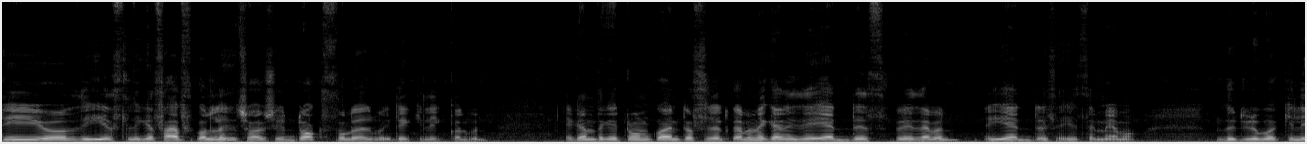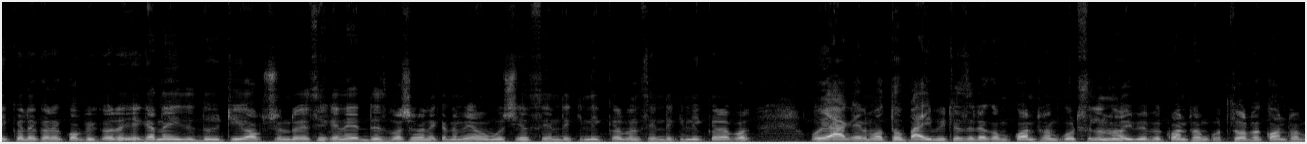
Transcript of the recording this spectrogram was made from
ডিও জিএস লিখে সার্চ করলে সরাসরি ডক্স চলে আসবে এটা ক্লিক করবেন। এখান থেকে টোন কয়েনটা সিলেক্ট করবেন, এখানে যে অ্যাড্রেস পেয়ে যাবেন, এই অ্যাড্রেস এই হচ্ছে মেমো দুইটির উপর ক্লিক করে করে কপি করে এখানে এই যে দুইটি অপশন রয়েছে, এখানে অ্যাড্রেস বসাবেন, এখানে মেমো বসিয়ে সেন্ডে ক্লিক করবেন। সেন্ডে ক্লিক করার পর ওই আগের মতো বাইবিটে যেরকম কনফার্ম করছিলেন না, ওইভাবে কনফার্ম করতে পারবে কনফার্ম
